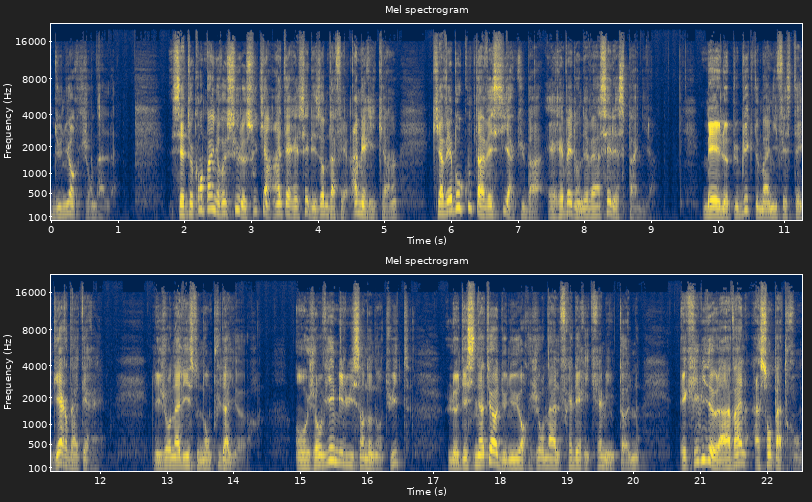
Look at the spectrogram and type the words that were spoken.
du New York Journal. Cette campagne reçut le soutien intéressé des hommes d'affaires américains qui avaient beaucoup investi à Cuba et rêvaient d'en évincer l'Espagne. Mais le public ne manifestait guère d'intérêt. Les journalistes non plus d'ailleurs. En janvier 1898, le dessinateur du New York Journal Frederick Remington écrivit de la Havane à son patron.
